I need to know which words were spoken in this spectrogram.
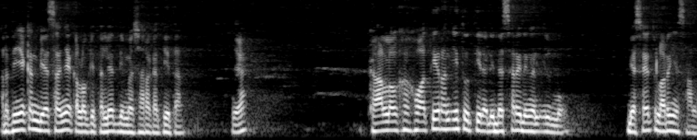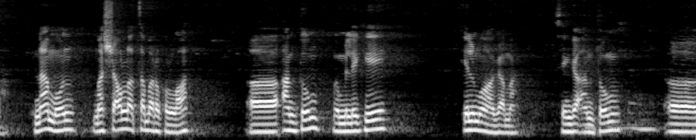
Artinya kan biasanya kalau kita lihat di masyarakat kita, ya. Kalau kekhawatiran itu tidak didasari dengan ilmu, biasanya itu larinya salah. Namun, masya Allah, tabarakallah, eh, antum memiliki ilmu agama, sehingga antum eh,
